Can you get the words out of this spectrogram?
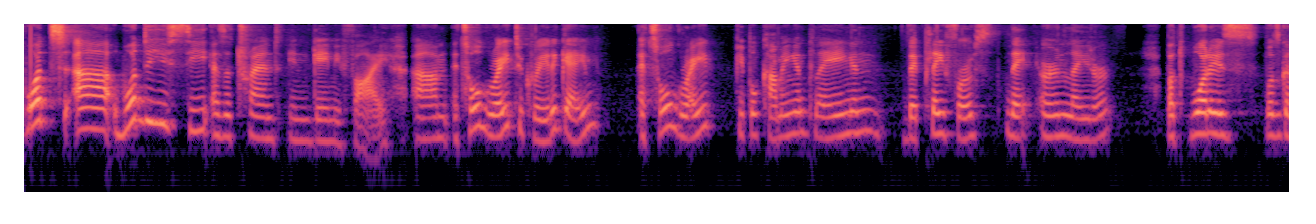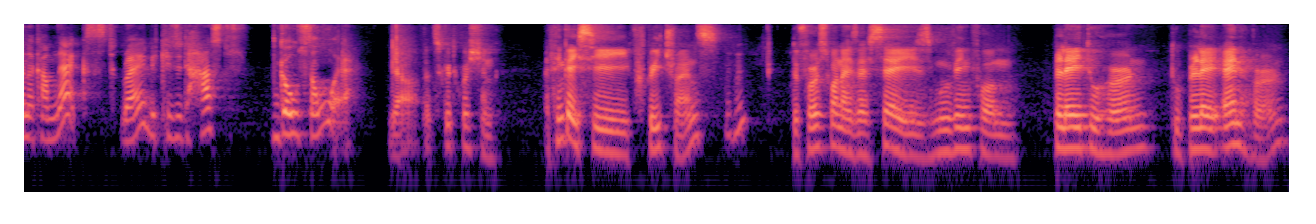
What, uh, what do you see as a trend in GameFi? Um, it's all great to create a game. It's all great, people coming and playing, and they play first, they earn later. But what is what's going to come next, right? Because it has to go somewhere. Yeah, that's a good question. I think I see three trends. Mm-hmm. The first one, as I say, is moving from play to earn to play and earn.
